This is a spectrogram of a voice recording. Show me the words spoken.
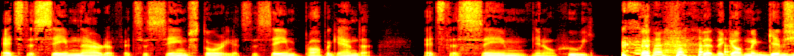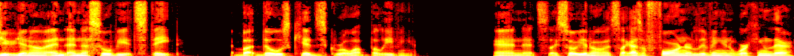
It's the same narrative. It's the same story. It's the same propaganda. It's the same, you know, hooey that the government gives you, you know, and, in the Soviet state. But those kids grow up believing it. And it's like, so, you know, it's like as a foreigner living and working there,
